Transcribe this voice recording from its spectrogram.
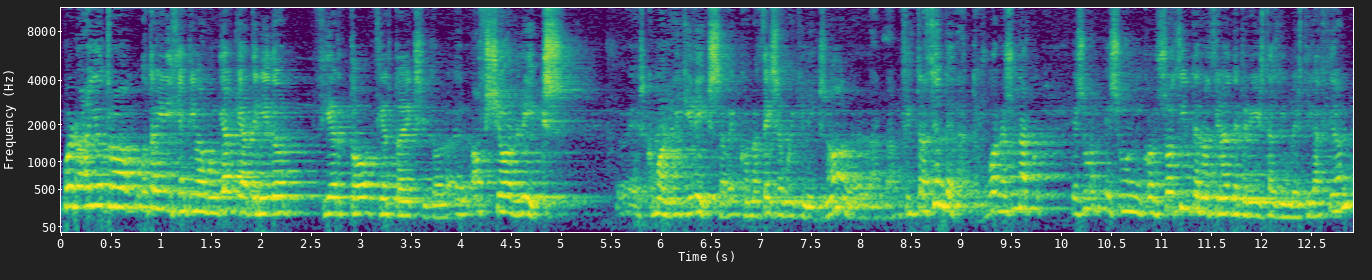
Bueno, hay otra iniciativa mundial que ha tenido cierto, cierto éxito. El offshore leaks, es como el Wikileaks, ¿sabéis? Conocéis el Wikileaks, ¿no? La, filtración de datos. Bueno, es, una, es, un, es, un, consorcio internacional de periodistas de investigación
